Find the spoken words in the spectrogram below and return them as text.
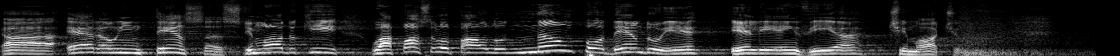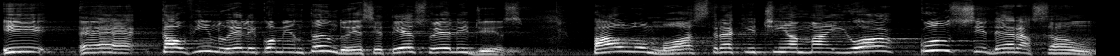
ah, eram intensas, de modo que o apóstolo Paulo, não podendo ir, ele envia Timóteo. E é, Calvino, ele comentando esse texto, ele diz: Paulo mostra que tinha maior consideração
